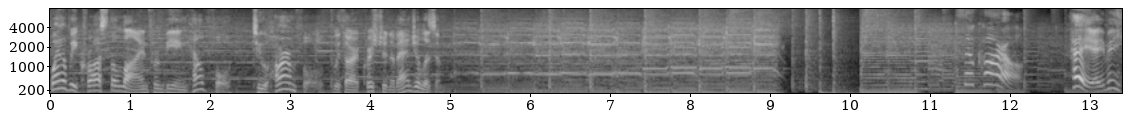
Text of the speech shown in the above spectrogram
when have we crossed the line from being helpful to harmful with our Christian evangelism? So, Carl, Hey, Aimee.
